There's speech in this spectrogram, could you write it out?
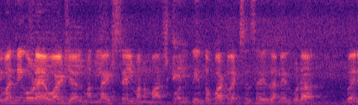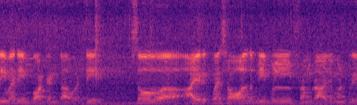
ఇవన్నీ కూడా అవాయిడ్ చేయాలి. మన లైఫ్ స్టైల్ మనం మార్చుకోవాలి. దీంతో పాటు ఎక్సర్సైజ్ అనేది కూడా వెరీ వెరీ ఇంపార్టెంట్ కాబట్టి. So I request all the people from Rajahmundry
